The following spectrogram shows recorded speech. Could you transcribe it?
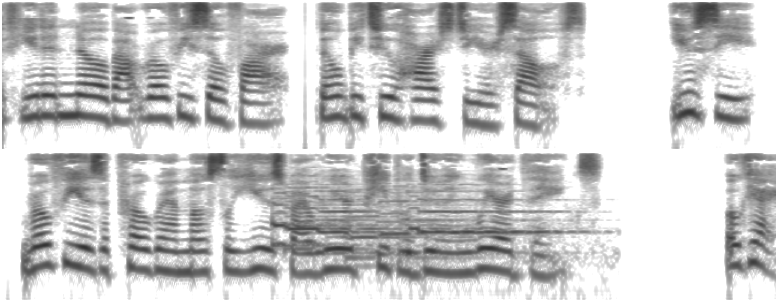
If you didn't know about Rofi so far, don't be too harsh to yourselves. You see, Rofi is a program mostly used by weird people doing weird things. Okay,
